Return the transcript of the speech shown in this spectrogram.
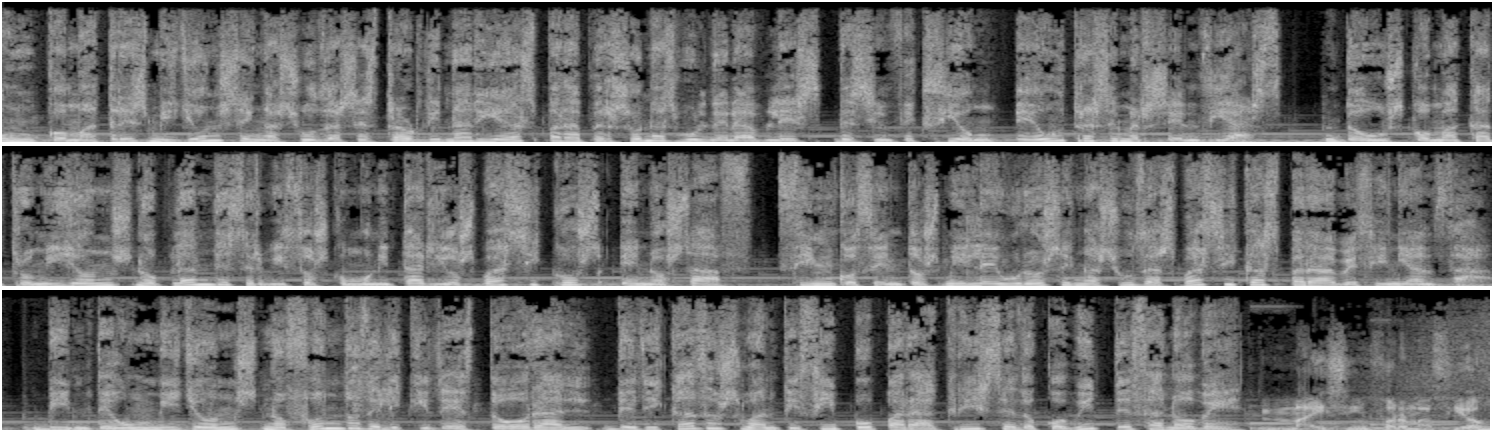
1,3 millóns en axudas extraordinarias para personas vulnerables, desinfección e outras emerxencias. 2,4 millóns no Plan de Servizos Comunitarios Básicos en OSAF. 500.000 euros en axudas básicas para a veciñanza. 21 millóns no Fondo de Liquidez do Oral dedicado ao anticipo para a crise do COVID-19. Máis información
